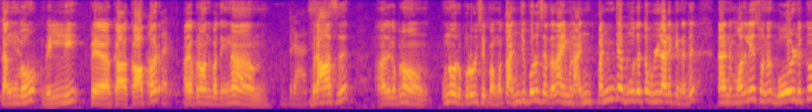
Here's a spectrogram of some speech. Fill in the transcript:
தங்கம் வெள்ளி காப்பர் அதுக்கப்புறம் வந்து பார்த்தீங்கன்னா பிராஸ் அதுக்கப்புறம் இன்னொரு பொருள் சேர்ப்பாங்க. மொத்தம் அஞ்சு பொருள் சேர்த்தா தான் ஐம்பது அஞ்சு பஞ்சபூதத்தை உள்ளடக்கினது நான் இந்த முதலே சொன்னேன் கோல்டுக்கு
